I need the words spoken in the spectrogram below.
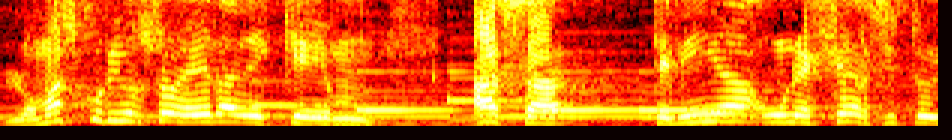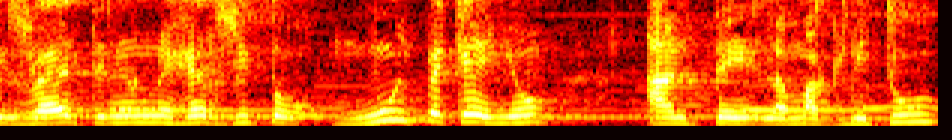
Lo más curioso era de que mm, Asa tenía un ejército, Israel tenía un ejército muy pequeño ante la magnitud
